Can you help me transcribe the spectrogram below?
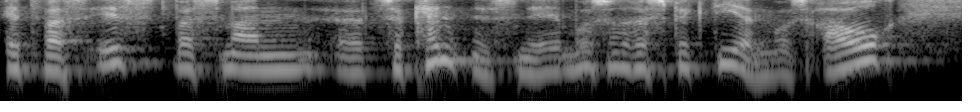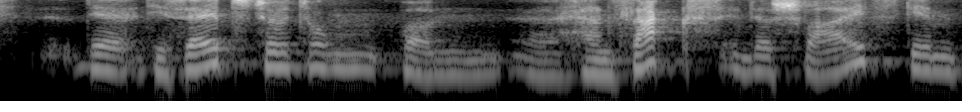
etwas ist, was man äh, zur Kenntnis nehmen muss und respektieren muss. Auch der, die Selbsttötung von äh, Herrn Sachs in der Schweiz, dem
